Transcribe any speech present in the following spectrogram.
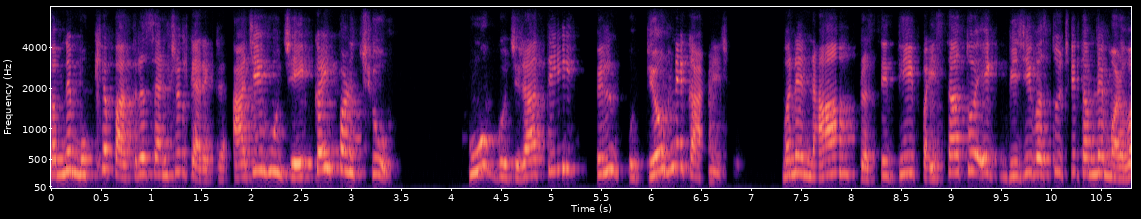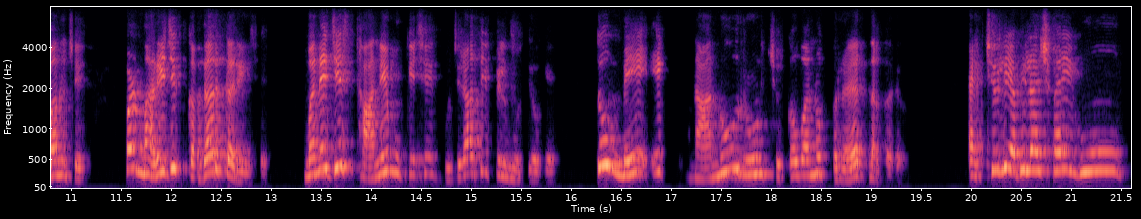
તમને મુખ્ય પાત્ર સેન્ટ્રલ કેરેક્ટર આજે હું જે કંઈ પણ છું, હું ગુજરાતી ફિલ્મ ઉદ્યોગને કારણે છું. મને નામ, પ્રસિદ્ધિ, પૈસા તો એક બીજી વસ્તુ છે, તમને મળવાનું છે. પણ મારી જે કદર કરી છે, મને જે સ્થાને મૂકી છે ગુજરાતી ફિલ્મ ઉદ્યોગે, તો મેં એક નાનું ઋણ ચૂકવવાનો પ્રયત્ન કર્યો. એકચ્યુઅલી અભિલાષભાઈ, હું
